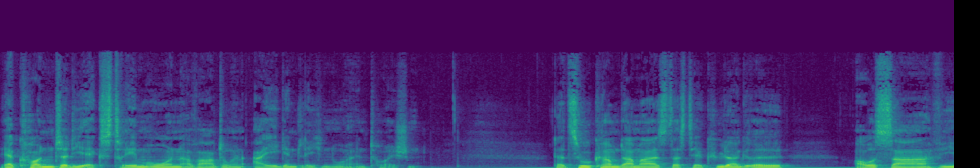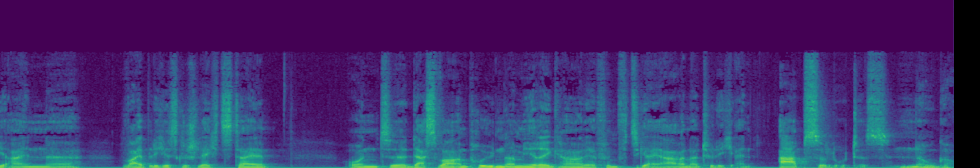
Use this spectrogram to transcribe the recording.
er konnte die extrem hohen Erwartungen eigentlich nur enttäuschen. Dazu kam damals, dass der Kühlergrill aussah wie ein äh, weibliches Geschlechtsteil und äh, das war im prüden Amerika der 50er Jahre natürlich ein absolutes No-Go.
